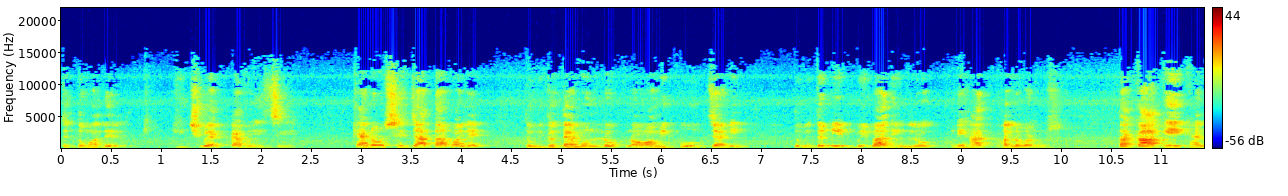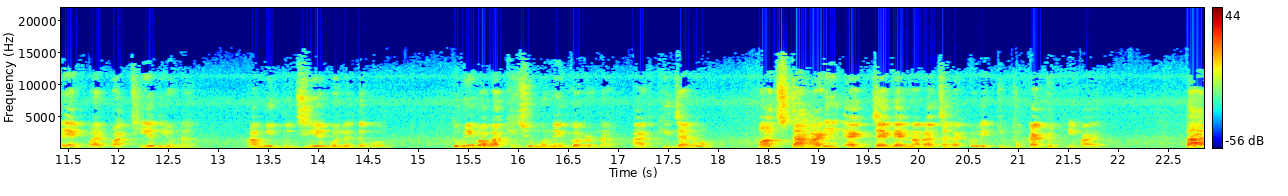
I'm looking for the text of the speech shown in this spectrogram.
যে তোমাদের কিছু একটা হয়েছে। কেন সে যা তা বলে? তুমি তো তেমন লোক নও, আমি খুব জানি। তুমি তো নির্বিবাদী লোক, নেহাত ভালো মানুষ। তা কাকে এখানে একবার পাঠিয়ে দিও না? আমি বুঝিয়ে বলে দেব। তুমি বাবা কিছু মনে করো না, আর কি জানো? পাঁচটা হাড়ি এক জায়গায় নাড়াচাড়া করলে একটু ঠোকাঠুকি হয়। তার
